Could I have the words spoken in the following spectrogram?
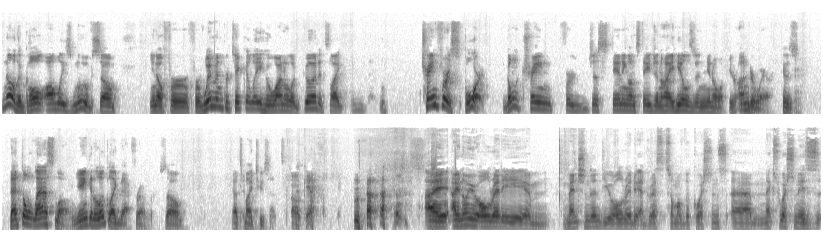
no, the goal always moves. So you know, for, for women particularly who want to look good, it's like train for a sport. Don't train for just standing on stage in high heels and, you know, your underwear because that don't last long. You ain't to look like that forever. So that's my two cents. Okay. I, I know you already um, mentioned it. You already addressed some of the questions. Um, next question is,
